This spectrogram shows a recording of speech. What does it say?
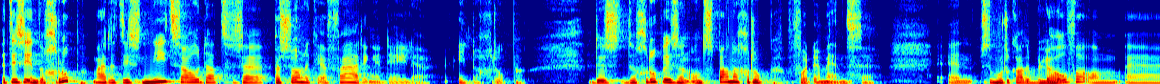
het is in de groep, maar het is niet zo dat ze persoonlijke ervaringen delen in de groep. Dus de groep is een ontspannen groep voor de mensen. En ze moeten ook altijd beloven om, uh,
